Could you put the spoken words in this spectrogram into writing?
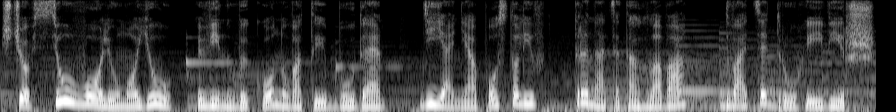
що всю волю мою він виконувати буде. Діяння апостолів, 13 глава, 22 вірш.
